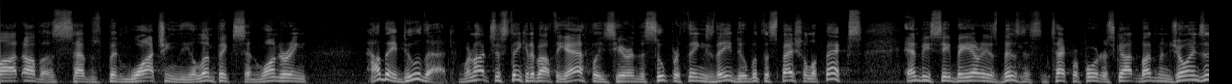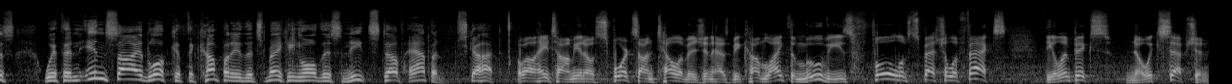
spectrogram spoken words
A lot of us have been watching the Olympics and wondering how they do that. We're not just thinking about the athletes here and the super things they do, but the special effects. NBC Bay Area's business and tech reporter Scott Budman joins us with an inside look at the company that's making all this neat stuff happen. Scott. Well, hey, Tom, you know, sports on television has become like the movies, full of special effects. The Olympics, no exception.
